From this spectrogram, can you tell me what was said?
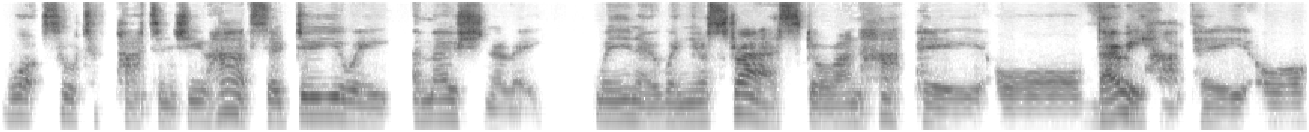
what sort of patterns you have. So, do you eat emotionally? when you know when you're stressed or unhappy or very happy or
